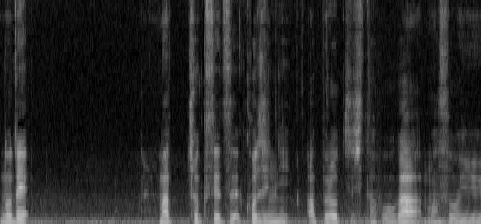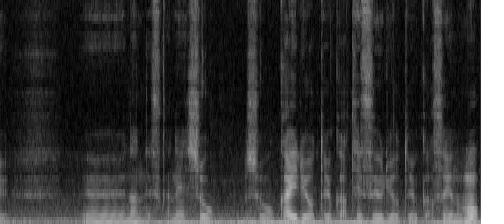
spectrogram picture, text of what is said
ので、まあ、直接個人にアプローチした方が、まあ、そういう何ですかね紹介料というか手数料というかそういうのも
